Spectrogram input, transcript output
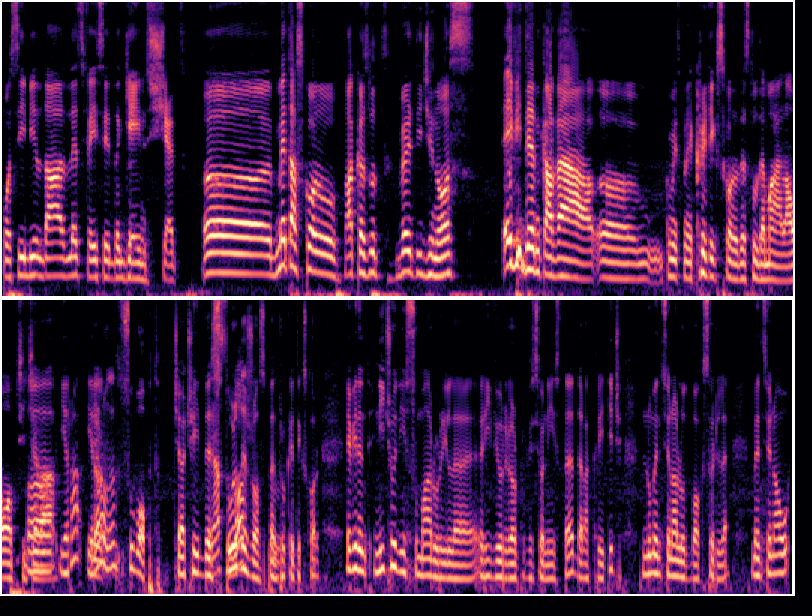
posibil, dar let's face it, the game's shit. Uh, metascore-ul a căzut vertiginos. Evident că avea, uh, cum îi spune, critic score destul de mare la 8 și ceva. Uh, era, era Eu- la un dat sub 8, ceea ce e destul sub de 8? jos pentru critic score. Evident, niciunul din sumarurile review-urilor profesioniste de la critici nu menționa lootbox-urile. Menționau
